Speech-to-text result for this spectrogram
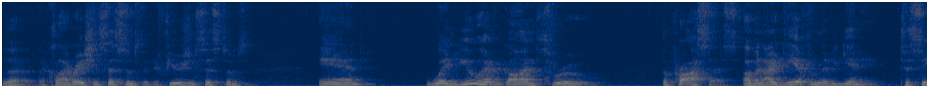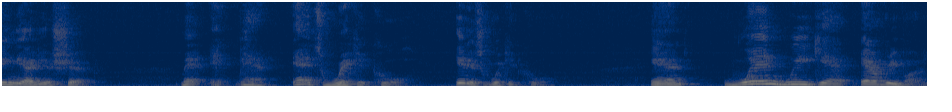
the, the collaboration systems, the diffusion systems. And when you have gone through the process of an idea from the beginning to seeing the idea ship, man, it, man, it's wicked cool. It is wicked cool. And when we get everybody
